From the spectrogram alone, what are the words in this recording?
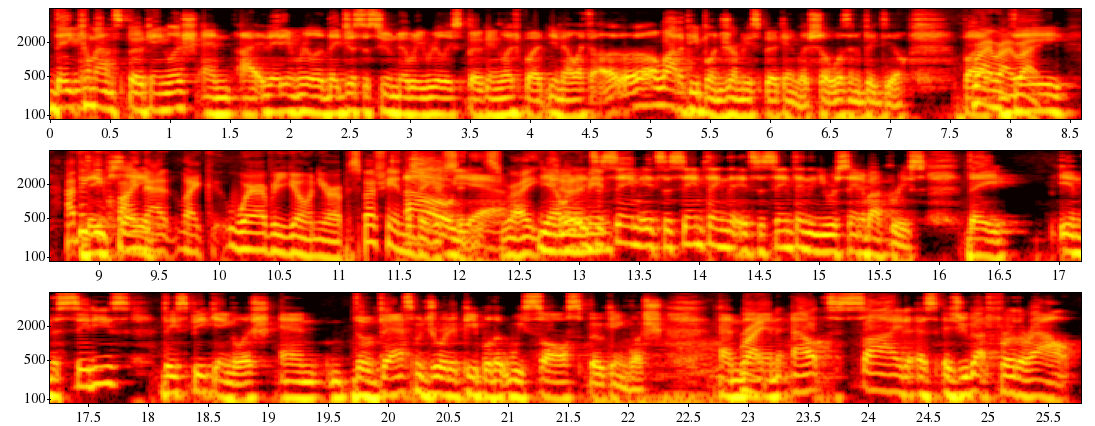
they come out and spoke English, and I, they didn't really. They just assumed nobody really spoke English, but you know, like a, a lot of people in Germany spoke English, so it wasn't a big deal. But Right, right, they, right. I think you played- find that like wherever you go in Europe, especially in the bigger oh cities, yeah, right? You Yeah, well, what I it's mean? the same. It's the same thing. That it's the same thing that you were saying about Greece. They in the cities they speak English, and the vast majority of people that we saw spoke English. And Right. then outside, as as you got further out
